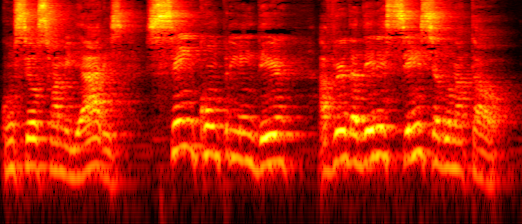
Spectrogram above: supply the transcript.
com seus familiares sem compreender a verdadeira essência do Natal,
